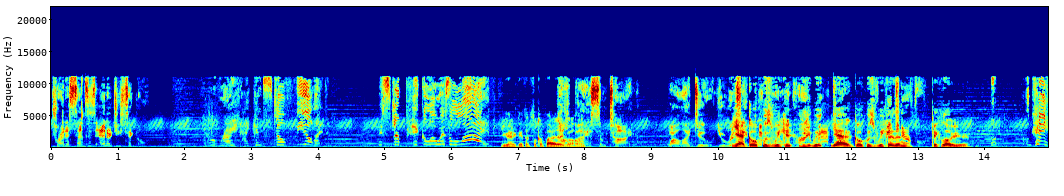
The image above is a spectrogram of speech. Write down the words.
Try to sense his energy signal. You're right, I can still feel it! Mr. Piccolo is alive! You gotta get the fuck up out of there, I'll buy Gohan. us some time. While I do, you Yeah, Goku's Piccolo weaker. He, we, yeah, Goku's weaker than Piccolo here. Okay.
